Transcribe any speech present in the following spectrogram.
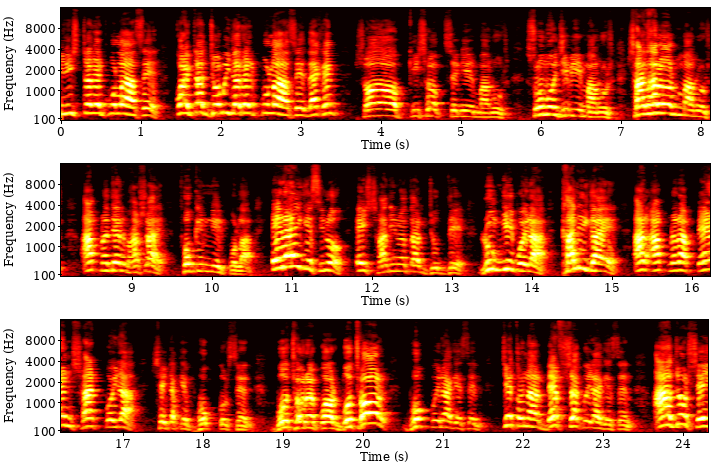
মিনিস্টারের পোলা আছে, কয়টা জমিদারের পোলা আছে, দেখেন সব কৃষক শ্রেণির মানুষ, শ্রমজীবী মানুষ, সাধারণ মানুষ, আপনাদের ভাষায় ফকিন্নির পোলা। এরাই গেছিল এই স্বাধীনতার যুদ্ধে, লুঙ্গি পইরা, খালি গায়ে, আর আপনারা প্যান্ট, শার্ট পইরা সেটাকে ভোগ করছেন। বছরের পর বছর ভোগ কইরা গেছেন, চেতনার ব্যবসা কইরা গেছেন। আজও সেই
